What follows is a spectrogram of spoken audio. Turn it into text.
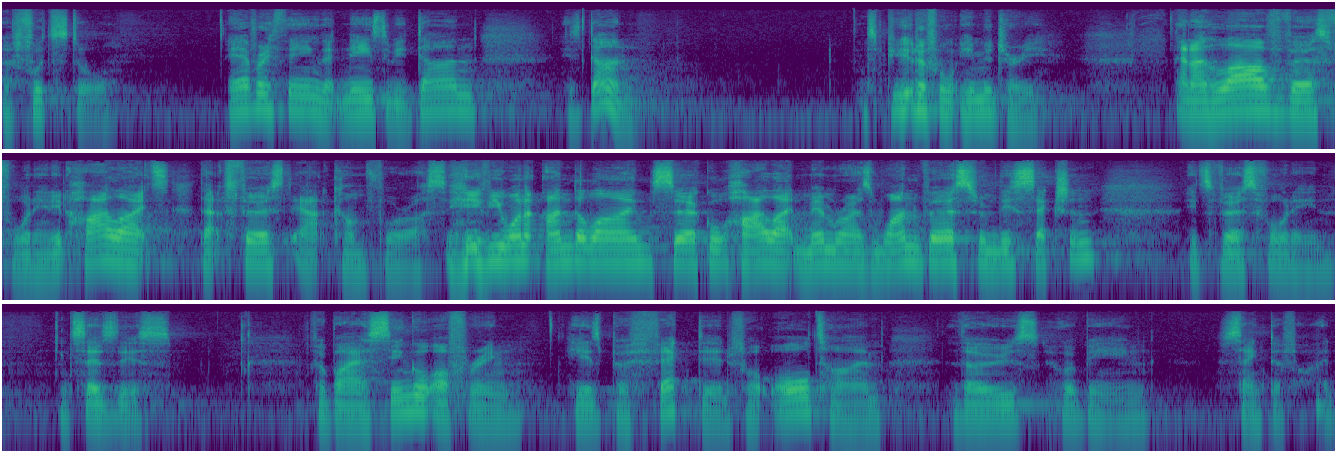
a footstool. Everything that needs to be done is done. It's beautiful imagery. And I love verse 14. It highlights that first outcome for us. If you want to underline, circle, highlight, memorize one verse from this section, it's verse 14. It says this For by a single offering he has perfected for all time those who are being sanctified.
